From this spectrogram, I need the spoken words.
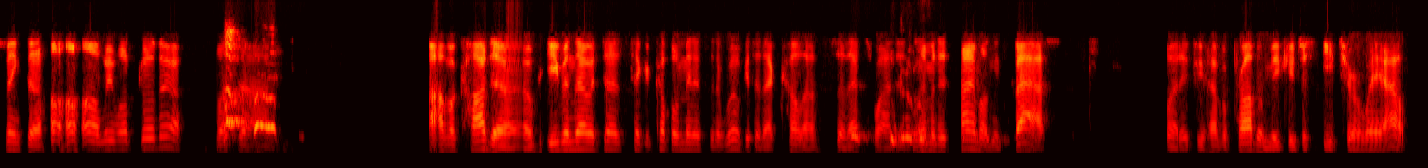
sphincter. we won't go there. But uh, avocado, even though it does take a couple of minutes and it will get to that color, so that's why there's limited time on these baths. But if you have a problem, you could just eat your way out.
